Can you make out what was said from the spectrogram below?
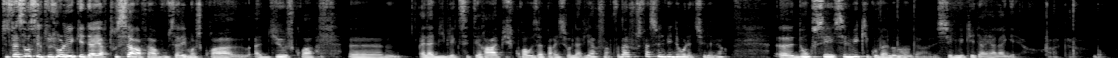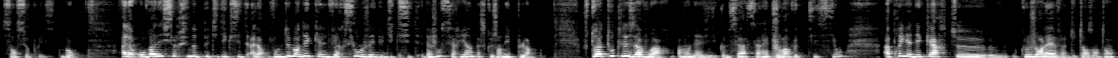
toute façon, c'est toujours lui qui est derrière tout ça. Enfin, vous savez, moi, je crois euh, à Dieu, je crois euh, à la Bible, etc. Et puis, je crois aux apparitions de la Vierge. Il faudra que je fasse une vidéo là-dessus, d'ailleurs. donc, c'est lui qui gouverne le monde. Hein. C'est lui qui est derrière la guerre. bon, sans surprise. Bon, alors, on va aller chercher notre petit Dixit. Alors, vous me demandez quelle version j'ai du Dixit. Eh ben, j'en sais rien parce que j'en ai plein. Je dois toutes les avoir, à mon avis. Comme ça, ça répond à votre question. Après, il y a des cartes euh, que j'enlève de temps en temps.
